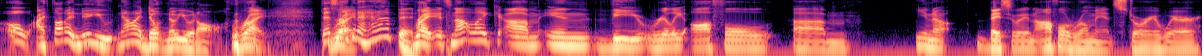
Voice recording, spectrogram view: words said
oh, I thought I knew you, now I don't know you at all. Right. That's Right. not going to happen. Right. It's not like um, in the really awful, um, you know, basically an awful romance story where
